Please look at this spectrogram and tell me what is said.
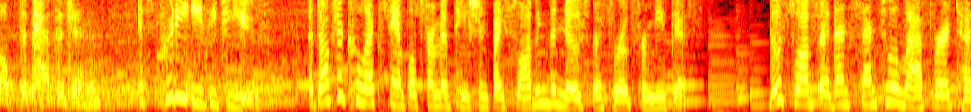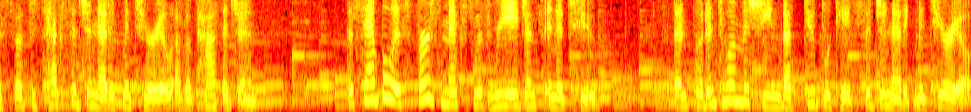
of the pathogen. It's pretty easy to use. A doctor collects samples from a patient by swabbing the nose or throat for mucus. Those swabs are then sent to a lab for a test that detects the genetic material of a pathogen. The sample is first mixed with reagents in a tube, then put into a machine that duplicates the genetic material.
